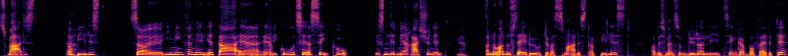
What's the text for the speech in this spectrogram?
smartest ja. og billigst. Så øh, i min familie, der er, mm. er vi gode til at se på, det er sådan lidt mere rationelt. Ja. Og nu, og nu sagde du jo, at det var smartest og billigst. Og hvis man som lytter lige tænker, hvorfor er det det?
